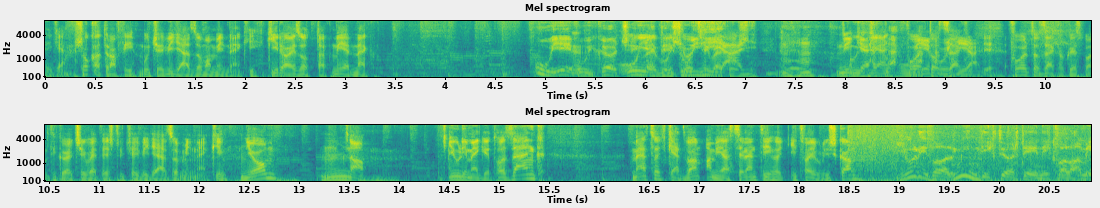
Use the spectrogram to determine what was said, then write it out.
igen, sokat trafi, úgyhogy vigyázzom a mindenki. Kirajzottak, mérnek, Új év, új költségvetés, új, hiány. Uh-huh. Új Igen. hiány. Új év, új Foltozzák, hiány. foltozzák a központi költségvetést, úgyhogy vigyázzon mindenki. Jó? Na, Júli megjött hozzánk, mert hogy kedv van, ami azt jelenti, hogy itt van Juliska. Julival mindig történik valami.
